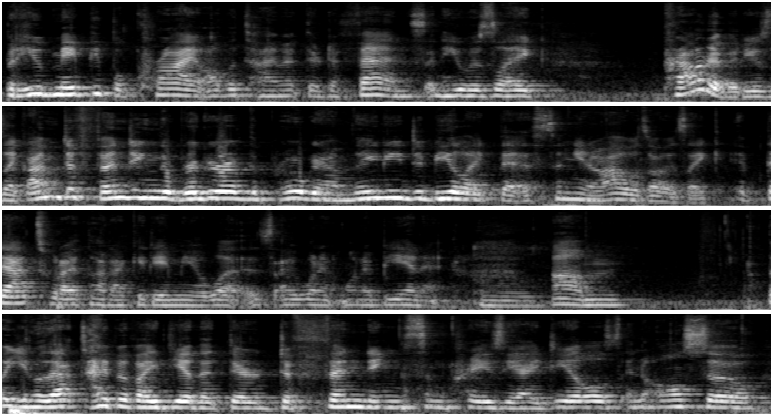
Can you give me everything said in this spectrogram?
but he made people cry all the time at their defense, and he was like proud of it. He was like, "I'm defending the rigor of the program. They need to be like this." And you know, I was always like, if that's what I thought academia was, I wouldn't want to be in it. Um, but you know, that type of idea that they're defending some crazy ideals, and also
